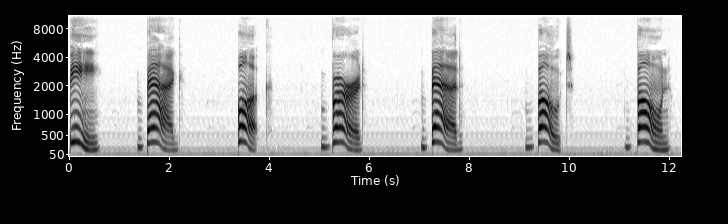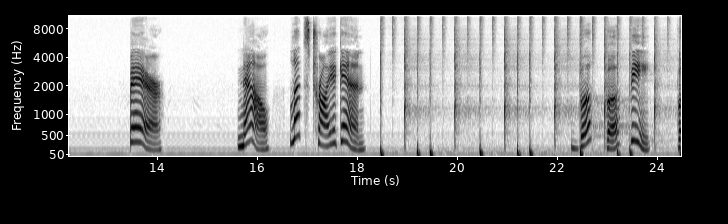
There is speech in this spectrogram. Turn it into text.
B. Bag. Book. Bird. Bed. Boat. Bone. Bear. Now, let's try again. B b b b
